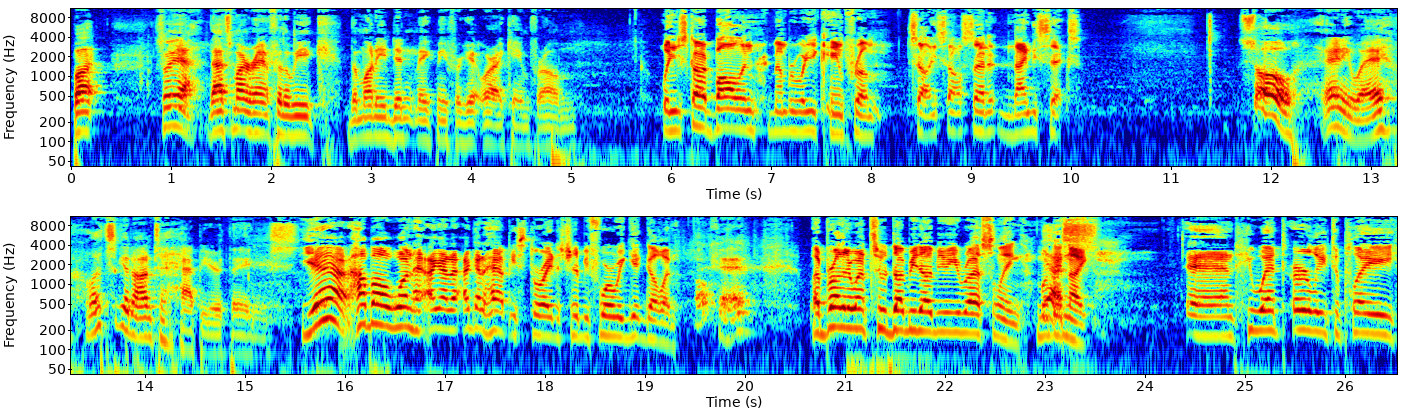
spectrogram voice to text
but so yeah, that's my rant for the week. The money didn't make me forget where I came from. When you start balling, remember where you came from. Sally Sal said it in '96. So anyway, let's get on to happier things. Yeah, how about one? I got a, I got a happy story to share before we get going. Okay. My brother went to WWE wrestling Monday Yes. night, and he went early to play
